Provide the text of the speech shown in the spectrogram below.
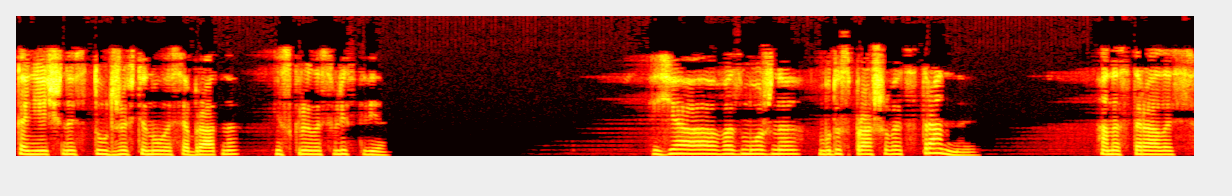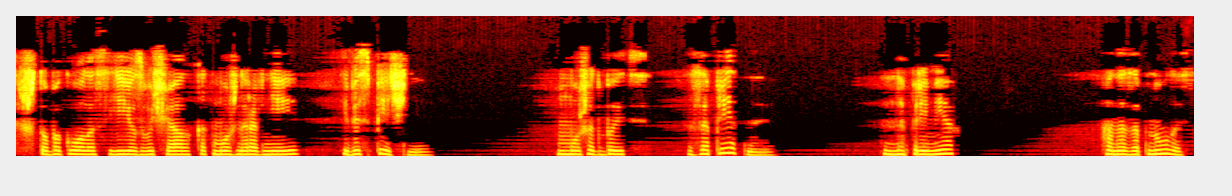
Конечность тут же втянулась обратно и скрылась в листве. Я, возможно, буду спрашивать странное. Она старалась, чтобы голос ее звучал как можно ровнее и беспечнее. Может быть, запретное. Например, она запнулась,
